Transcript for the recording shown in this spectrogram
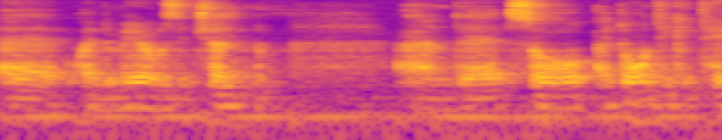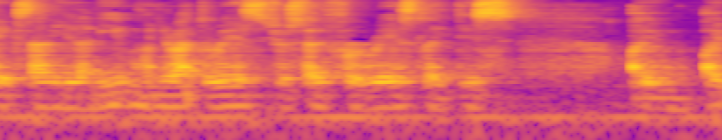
uh, when the mare was in Cheltenham. And uh, so I don't think it takes any of that. Even when you're at the races yourself for a race like this, I, I,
